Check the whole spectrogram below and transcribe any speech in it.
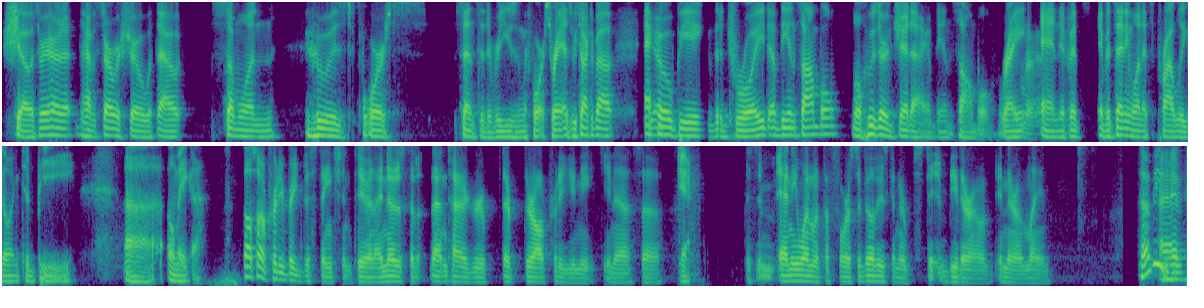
show. It's very hard to have a Star Wars show without someone who is force sensitive or using the force, right? As we talked about Echo being the droid of the ensemble. Well, who's our Jedi of the ensemble, right? Right. And if it's if it's anyone, it's probably going to be uh Omega. It's also a pretty big distinction too, and I noticed that that entire group they're they're all pretty unique, you know. So Yeah. It's, anyone with the force ability is going to st- be their own in their own lane. That'd be I've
